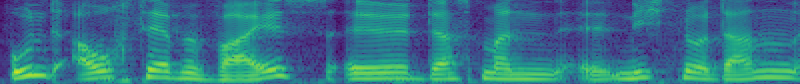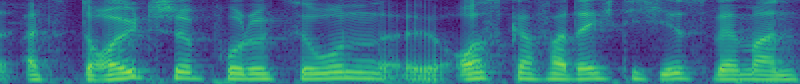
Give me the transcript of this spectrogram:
und auch der Beweis, äh, dass man äh, nicht nur dann als deutsche Produktion äh, Oscar verdächtig ist, wenn man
